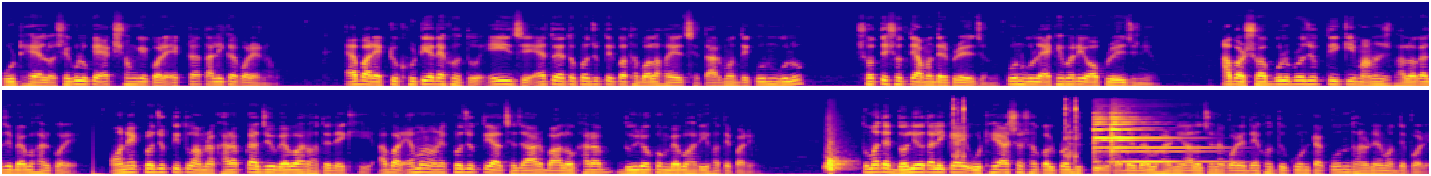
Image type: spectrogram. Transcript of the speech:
উঠে এলো, সেগুলোকে একসঙ্গে করে একটা তালিকা করে নাও। এবার একটু খুঁটিয়ে দেখো তো, এই যে এত এত প্রযুক্তির কথা বলা হয়েছে, তার মধ্যে কোনগুলো সত্যি সত্যি আমাদের প্রয়োজন, কোনগুলো একেবারেই অপ্রয়োজনীয়? আবার সবগুলো প্রযুক্তি কি মানুষ ভালো কাজে ব্যবহার করে? অনেক প্রযুক্তি তো আমরা খারাপ কাজেও ব্যবহার হতে দেখি, আবার এমন অনেক প্রযুক্তি আছে যার ভালো খারাপ দুই রকম ব্যবহারই হতে পারে। তোমাদের দলীয় তালিকায় উঠে আসা সকল প্রযুক্তি তাদের ব্যবহার নিয়ে আলোচনা করে দেখো তো কোনটা কোন ধরনের মধ্যে পড়ে।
